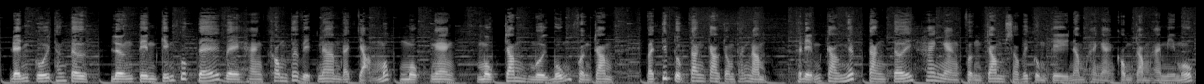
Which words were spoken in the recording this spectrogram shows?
Đến cuối tháng 4, lượng tìm kiếm quốc tế về hàng không tới Việt Nam đã chạm mốc 1.114% và tiếp tục tăng cao trong tháng 5, thời điểm cao nhất tăng tới 2.000% so với cùng kỳ năm 2021.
